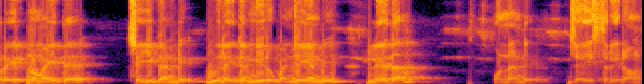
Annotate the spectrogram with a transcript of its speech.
ప్రయత్నం అయితే చెయ్యకండి వీలైతే మీరు పని చేయండి లేదా ఉండండి. జై శ్రీరామ్.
